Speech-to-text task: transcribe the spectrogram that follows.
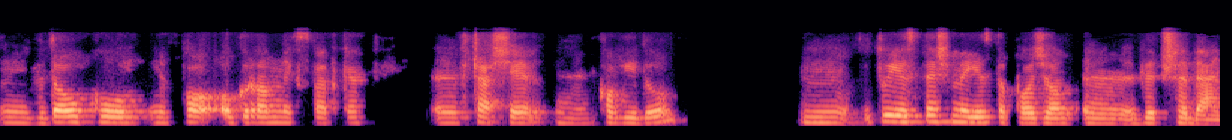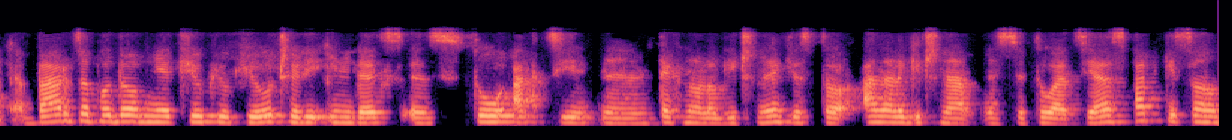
w dołku po ogromnych spadkach w czasie COVID-u. mm, tu jesteśmy, jest to poziom wyprzedania. Bardzo podobnie QQQ, czyli indeks 100 akcji y, technologicznych, jest to analogiczna sytuacja. Spadki są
